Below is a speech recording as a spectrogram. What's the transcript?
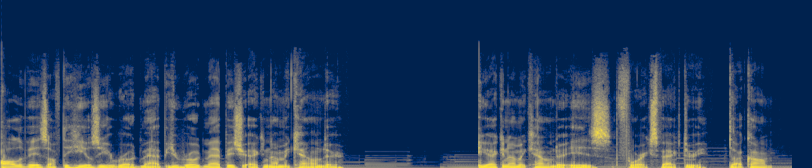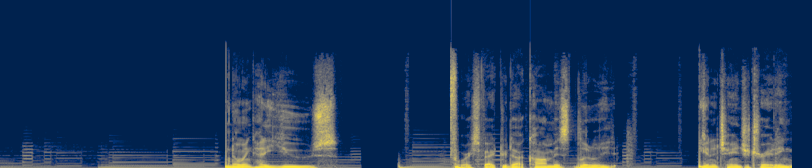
all of it is off the heels of your roadmap. Your roadmap is your economic calendar. Your economic calendar is forexfactory.com. Knowing how to use forexfactory.com is literally going to change your trading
